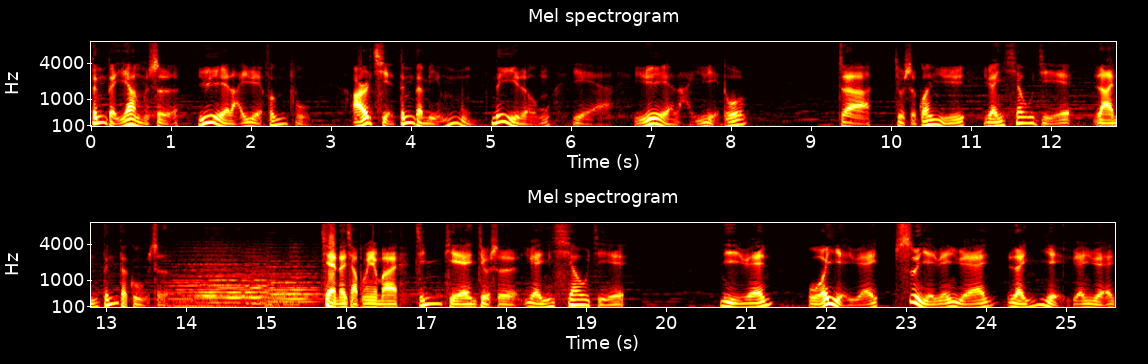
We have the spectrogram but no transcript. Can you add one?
灯的样式越来越丰富，而且灯的名目内容也越来越多。这就是关于元宵节燃灯的故事。亲爱的小朋友们，今天就是元宵节。你圆，我也圆，事也圆圆，人也圆圆，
